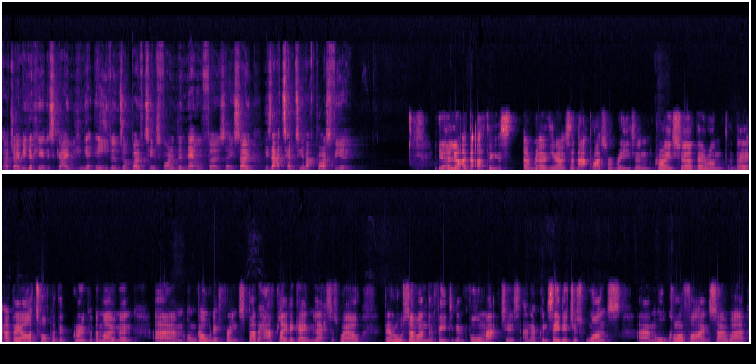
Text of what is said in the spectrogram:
Now, Jamie, looking at this game, you can get evens on both teams finding the net on Thursday. So, is that a tempting enough price for you? Yeah, look, I, I think it's a, you know it's at that price for a reason. Croatia, they're on they they are top of the group at the moment um, on goal difference, but they have played a game less as well. They're also undefeated in four matches and have conceded just once, um, all qualifying. So uh,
